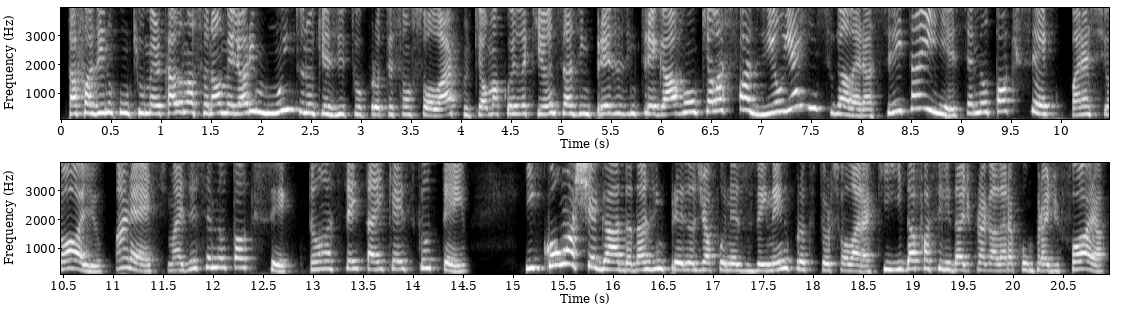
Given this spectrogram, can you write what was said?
está fazendo com que o mercado nacional melhore muito no quesito proteção solar, porque é uma coisa que antes as empresas entregavam o que elas faziam, e é isso, galera. Aceita aí, esse é meu toque seco. Parece óleo? Parece, mas esse é meu toque seco. Então aceita aí que é isso que eu tenho. E com a chegada das empresas japonesas vendendo protetor solar aqui e da facilidade para a galera comprar de fora,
